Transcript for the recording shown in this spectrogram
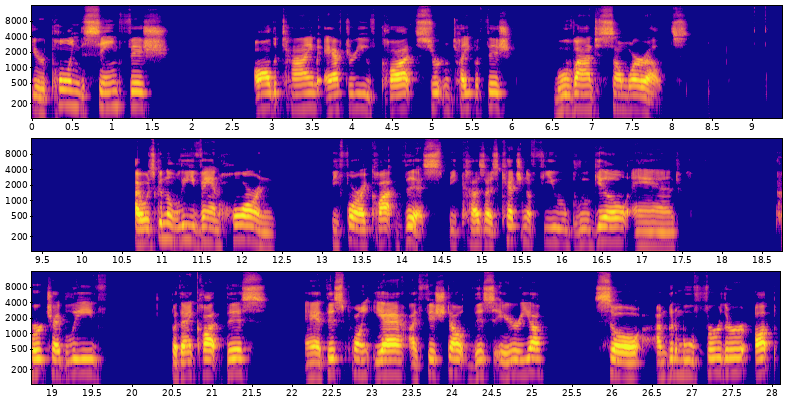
you're pulling the same fish all the time after you've caught certain type of fish, move on to somewhere else. I was going to leave Van Horn before I caught this because I was catching a few bluegill and perch, I believe. But then I caught this and At this point, yeah, I fished out this area. So I'm going to move further up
